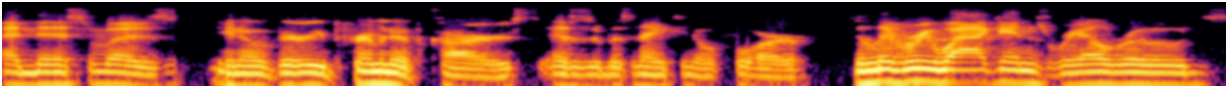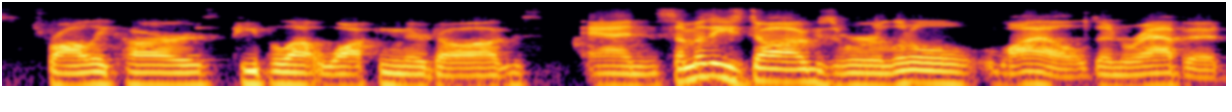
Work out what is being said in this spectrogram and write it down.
And this was, you know, very primitive cars, as it was 1904 delivery wagons, railroads, trolley cars, people out walking their dogs. And some of these dogs were a little wild and rabid.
